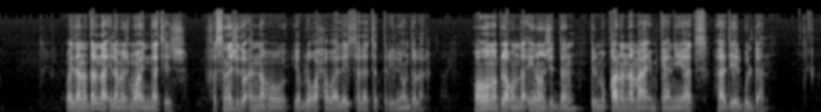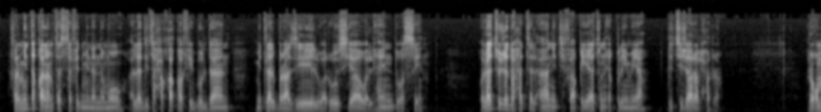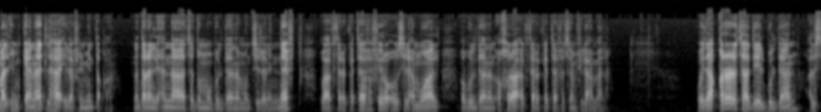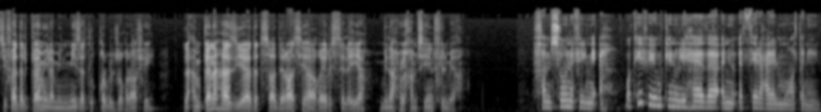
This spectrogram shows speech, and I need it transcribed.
وإذا نظرنا إلى مجموع الناتج فسنجد أنه يبلغ حوالي 3 تريليون دولار. وهو مبلغ ضئيل جدا بالمقارنة مع إمكانيات هذه البلدان. فالمنطقة لم تستفد من النمو الذي تحقق في بلدان مثل البرازيل وروسيا والهند والصين. ولا توجد حتى الآن اتفاقيات إقليمية للتجارة الحرة. رغم الإمكانات الهائلة في المنطقة نظرا لأنها تضم بلدانا منتجة للنفط وأكثر كثافة في رؤوس الأموال وبلدانا أخرى أكثر كثافة في العمالة. وإذا قررت هذه البلدان الاستفادة الكاملة من ميزة القرب الجغرافي لأمكنها زيادة صادراتها غير السلعية بنحو 50%. خمسون في المئة وكيف يمكن لهذا أن يؤثر على المواطنين؟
